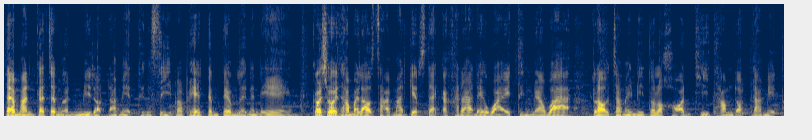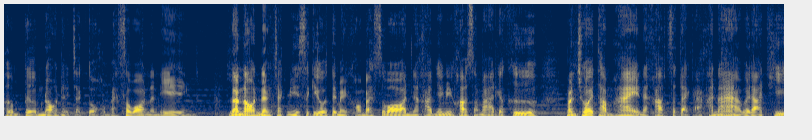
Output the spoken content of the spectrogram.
แต่มันก็จะเหมือนมีดอทดาเมจถึง 4 ประเภทเต็มๆเลยนั่นเอง ก็ช่วยทำให้เราสามารถเก็บสแต็กอาคาดาได้ไว ถึงแม้ว่าเราจะไม่มีตัวละครที่ทำดอทดาเมจเพิ่มเติมนอกเหนือจากตัวของแบ็กสวอนนั่นเอง และนอกเหนือจากนี้สกิลอัลติเมทของแบ็กสวอนนะครับยังมีความสามารถก็คือ มันช่วยทำให้นะครับสแต็กอาคาน่าเวลาที่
